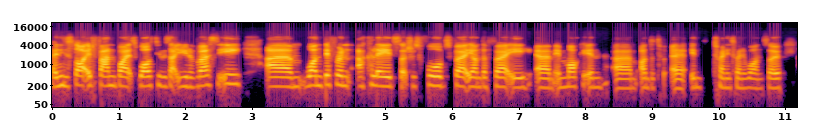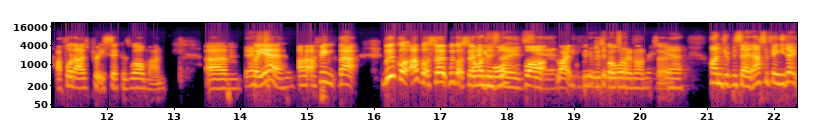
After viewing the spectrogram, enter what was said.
and he started fanbytes whilst he was at university um, won different accolades such as forbes 30 under 30 um, in marketing um, under tw- uh, in 2021 so i thought that was pretty sick as well man um, but yeah I, I think that we've got i've got so we've got so Oh, many more loads, but yeah. like could we could just go on and on three, so yeah. Hundred percent. That's the thing. You don't.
